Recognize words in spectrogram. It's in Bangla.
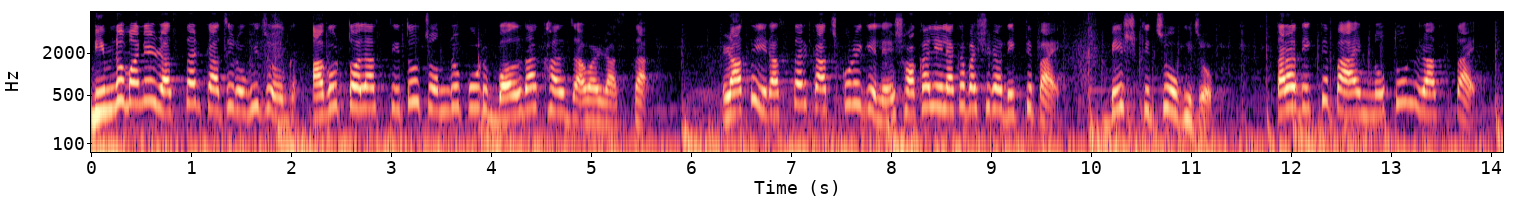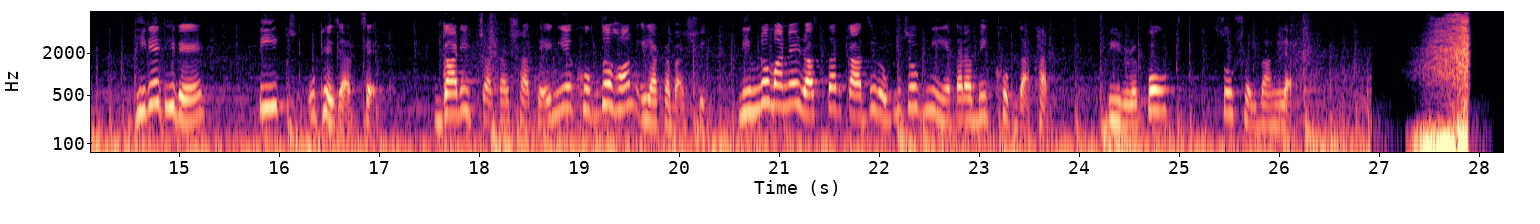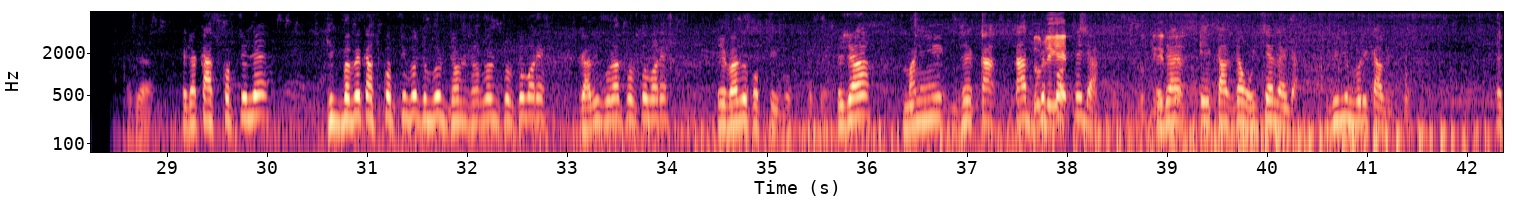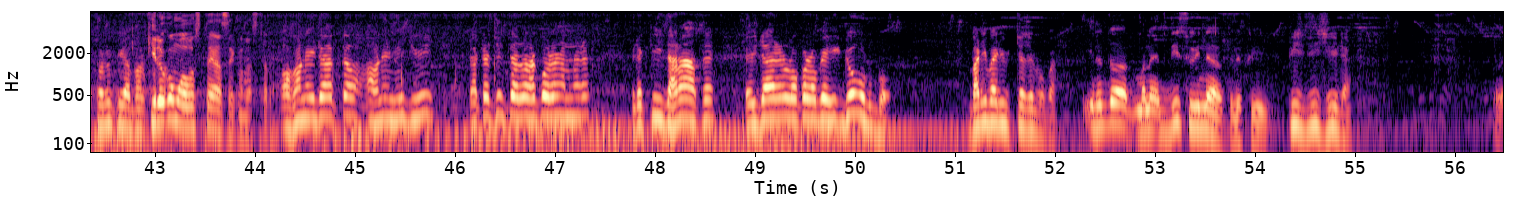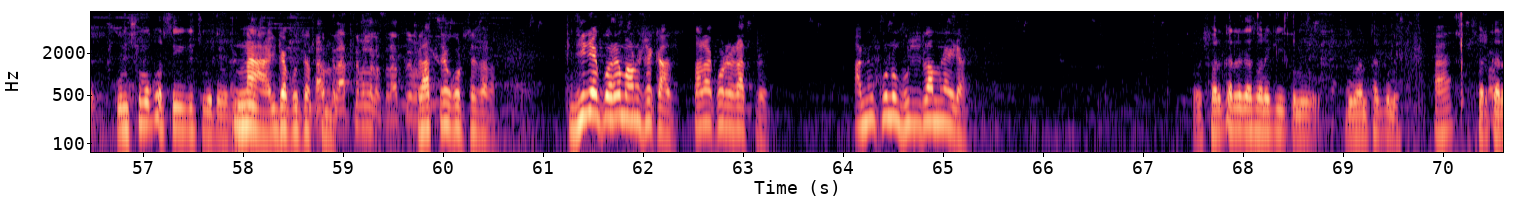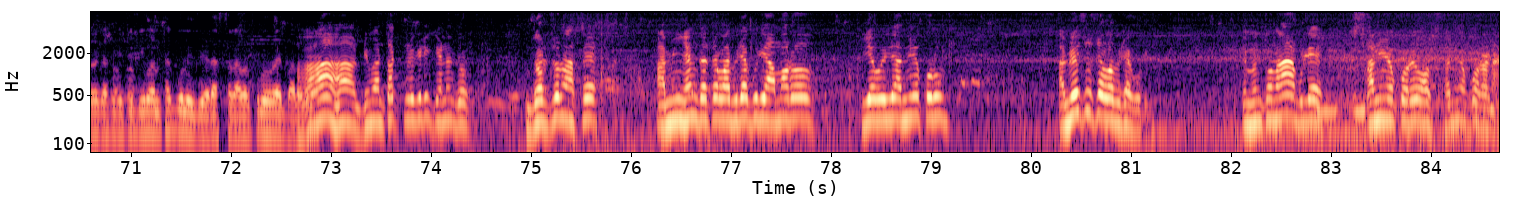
নিম্নমানের রাস্তার কাজের অভিযোগ, আগরতলা স্থিত চন্দ্রপুর বলদাখাল যাওয়ার রাস্তা। রাতে রাস্তার কাজ করে গেলে সকালে এলাকাবাসীরা দেখতে পায়, বেশ কিছু অভিযোগ। তারা দেখতে পায়, নতুন রাস্তায় ধীরে ধীরে পিচ উঠে যাচ্ছে। গাড়ির চাকার সাথে। নিয়ে ক্ষুব্ধ হন এলাকাবাসী। নিম্নমানের রাস্তার কাজের অভিযোগ নিয়ে তারা বিক্ষোভ দেখান। Bureau report, social Bangla. এটা কাজ করতে হলে ঠিকভাবে কাজ করতে হবে তবু জনসাধারণ চলতে পারে গাড়ি ঘোড়া চলতে পারে এভাবে করতে হবে। এটা মানে যে কাজ. করছে এটা এটা এই কাজটা হচ্ছে না এটা দুই দিন করে কাজ হচ্ছে কীরকম অবস্থায় আছে এখন রাস্তাটা? ওখানে এটা একটা ওখানে নিজেই একটা চিন্তাধারা করেন আপনারা এটা কি ধারা আছে এই এইটার লোকে লোকে ইটেও উঠবো বাড়ি বাড়ি উঠতে যাব কা এটা তো মানে দিছুই না তুলে ফি পিস দিছি না। কোন সময় করছে কি কিছু করতে পারে? না এটা করছে রাত্রেবেলা রাত্রে করছে তারা। দিনে করে মানুষের কাজ তারা করে রাত্রে। আমি কোনো বুঝলাম না এটা। সরকারের কাছে মানে কি কোনো ডিমান্ড থাকব না হ্যাঁ? সরকারের কাছে কিছু ডিমান্ড থাকব না যে রাস্তাটা আবার পুনরায় ভালো হ্যাঁ হ্যাঁ ডিমান্ড থাকতে গেলে কেন জ- দশজন আছে? আমি এখানটা চলাফেরা করি আমারও ইয়ে হইলে আমিও করুন আমিও তো চলাফেরা করি। এমন তো না বলে স্থানীয় করে অস্থানীয় করে না।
